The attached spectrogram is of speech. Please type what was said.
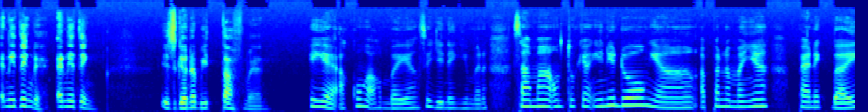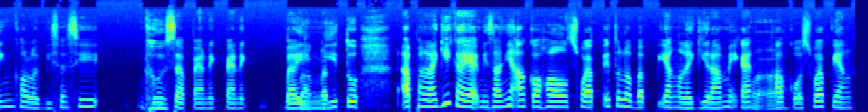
Anything deh, anything. It's gonna be tough, man. Iya, aku nggak kebayang sih jadi gimana. Sama untuk yang ini dong, yang apa namanya panic buying, kalau bisa sih gak usah panic-panic buying Banget. gitu. Apalagi kayak misalnya alcohol swab itu loh bab yang lagi rame kan, Heeh. alcohol swab yang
